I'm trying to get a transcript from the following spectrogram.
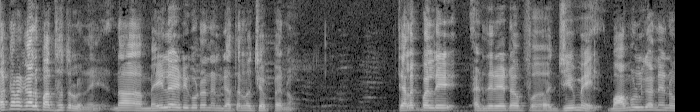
రకరకాల పద్ధతులు ఉన్నాయి నా మెయిల్ ఐడి కూడా నేను గతంలో చెప్పాను. Telakapalli at the rate of Gmail మామూలుగా నేను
